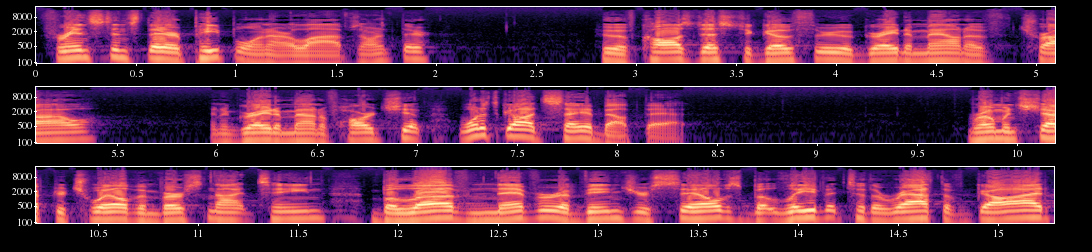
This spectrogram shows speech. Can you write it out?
For instance, there are people in our lives, aren't there, who have caused us to go through a great amount of trial and a great amount of hardship. What does God say about that? Romans chapter 12 and verse 19 Beloved, never avenge yourselves, but leave it to the wrath of God,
